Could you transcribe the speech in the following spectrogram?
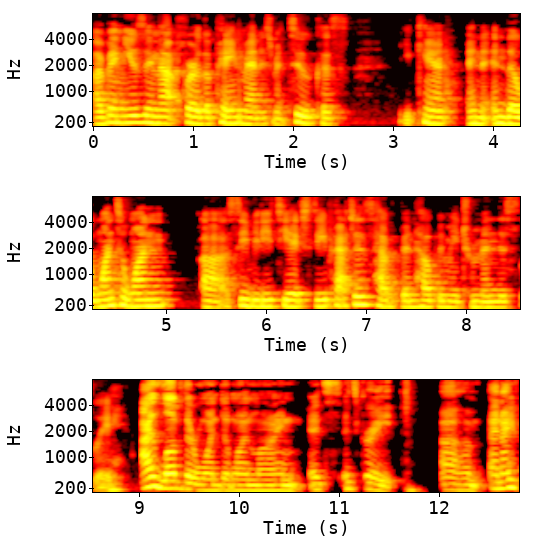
I've been using that for the pain management too, because you can't, and, and the one to one uh, CBD THC patches have been helping me tremendously. I love their one to one line. It's it's great. Um, and I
